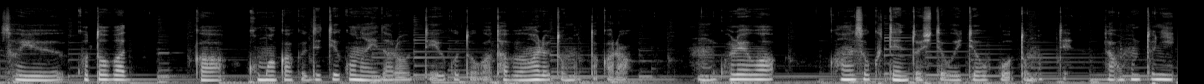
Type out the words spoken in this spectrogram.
そういう言葉が細かく出てこないだろうっていうことが多分あると思ったから、うん、これは観測点として置いておこうと思って。だから本当に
